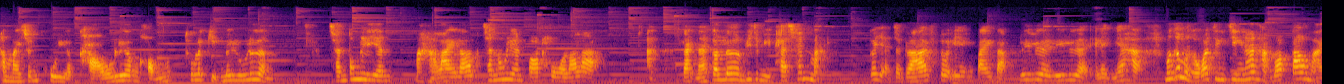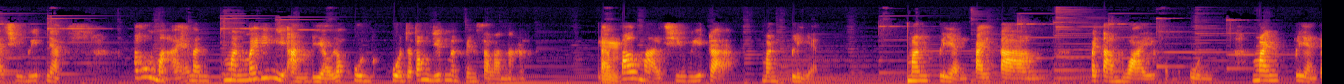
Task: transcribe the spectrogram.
ทำไมฉันคุยกับเขาเรื่องของธุรกิจไม่รู้เรื่อง ฉันต้องเรียนมหาลัยแล้ว ฉันต้องเรียนป.โทแล้วล่ะอะจากนั้นก็เริ่มที่จะมี passion ใหม่ก็อยากจะ drive ตัวเองไปแบบเรื่อยๆเรื่อยๆอะไรเงี้ยค่ะ มันก็เหมือนกับว่าจริงๆ ถ้าถามว่าเป้าหมายชีวิตเนี่ย เป้าหมายมันมันไม่ได้มีอันเดียวแล้วคุณควรจะต้องยึดมันเป็นสารณะ แต่เป้าหมายชีวิตอะ มันเปลี่ยน มันเปลี่ยนไปตามไปตามวัยของคุณ มันเปลี่ยนไป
